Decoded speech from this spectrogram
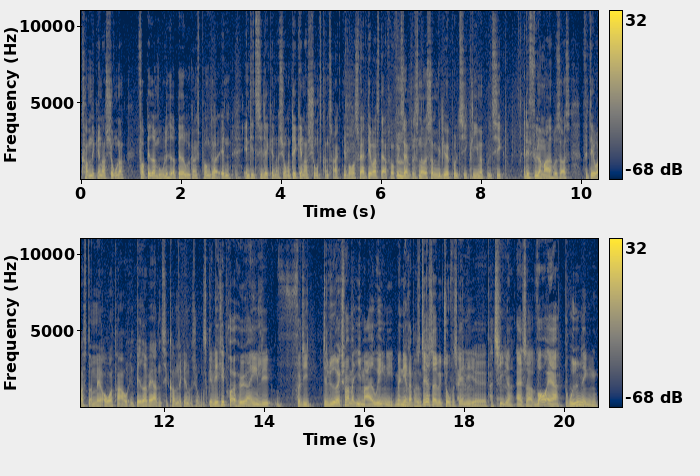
kommende generationer får bedre muligheder, bedre udgangspunkter end, end de tidligere generationer. Det er generationskontrakten i vores verden. Det er også derfor for mm. eksempel sådan noget som miljøpolitik, klimapolitik, at det fylder meget hos os. For det er jo også noget med at overdrage en bedre verden til kommende generationer. Skal vi ikke lige prøve at høre egentlig, fordi det lyder ikke som om, at I er meget uenige, men I mm. repræsenterer stadigvæk to forskellige øh, partier. Altså, hvor er brydningen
